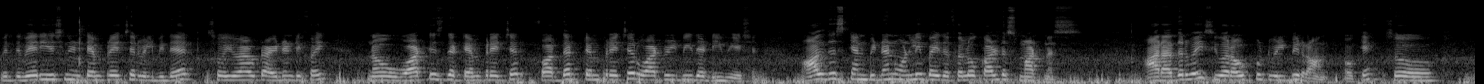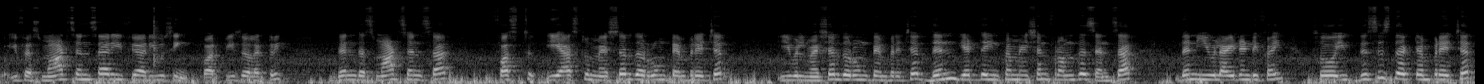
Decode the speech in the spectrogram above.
with the variation in temperature will be there. So you have to identify now what is the temperature. For that temperature what will be the deviation? All this can be done only by the fellow called smartness. Or otherwise your output will be wrong okay? So if a smart sensor if you are using for piezoelectric then the smart sensor first he has to measure the room temperature. He will measure the room temperature then get the information from the sensor. Then he will identify. So if this is the temperature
